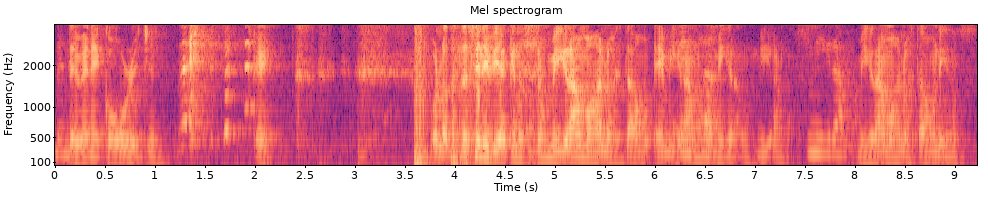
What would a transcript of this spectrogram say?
de Veneco Origin, ¿ok? Por lo tanto significa que nosotros migramos a los Estados Unidos, emigramos o migramos, migramos. Migramos. Migramos a los Estados Unidos.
